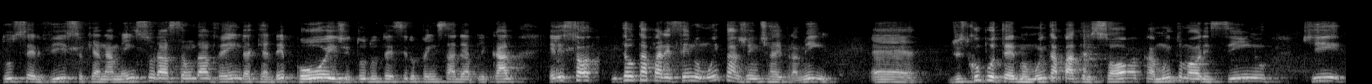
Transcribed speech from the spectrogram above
do serviço, que é na mensuração da venda, que é depois de tudo ter sido pensado e aplicado. Ele só. Então tá aparecendo muita gente aí para mim, é, desculpa o termo, muita patriçoca, muito Mauricinho, que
